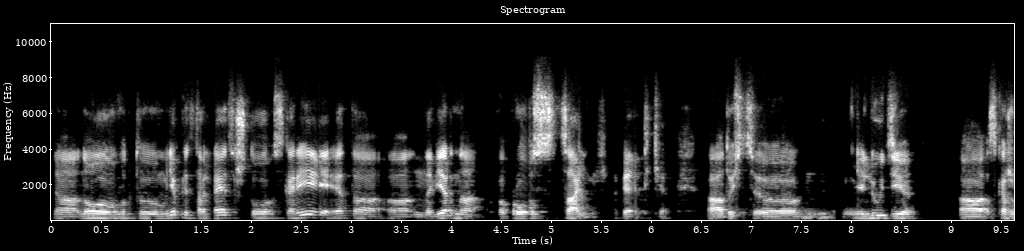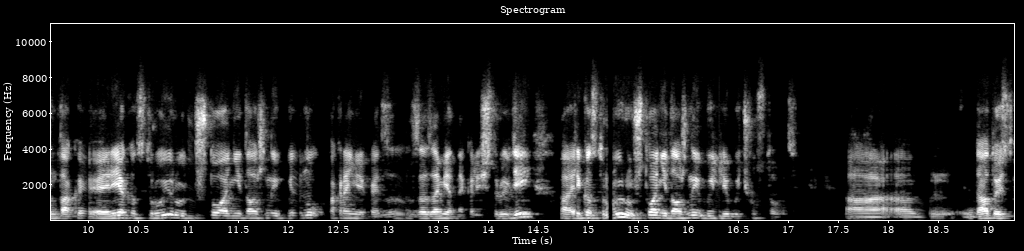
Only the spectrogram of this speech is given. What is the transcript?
но вот мне представляется, что скорее это, наверное, вопрос социальный, опять-таки. То есть люди а, скажем так, э, реконструируют, что они должны, ну, по крайней мере, за заметное количество людей, а, реконструируют, что они должны были бы чувствовать. А, да, то есть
